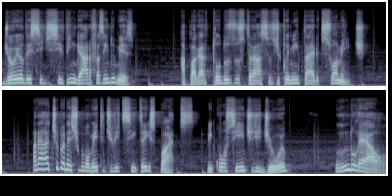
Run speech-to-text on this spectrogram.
Joel decide se vingar fazendo o mesmo, apagar todos os traços de Clementine de sua mente. A narrativa neste momento divide-se em três partes: o inconsciente de Joel, o mundo real,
